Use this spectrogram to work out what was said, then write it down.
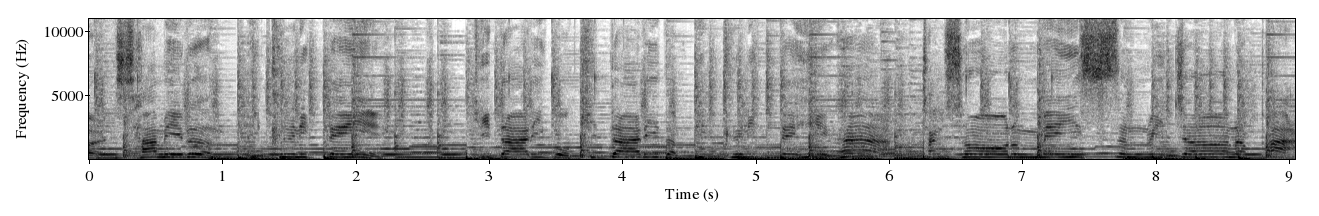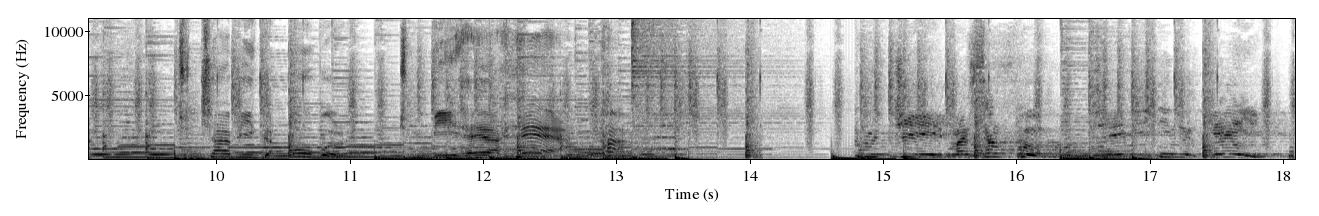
오월 3일은 피크닉 데이. 기다리고 기다리던 피크닉 데이. 하 장소는 메이슨 리저널 파크. 주차비가 5불 준비해야 해 하. 푸짐한 상품 재미있는 게임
